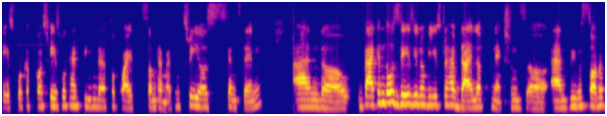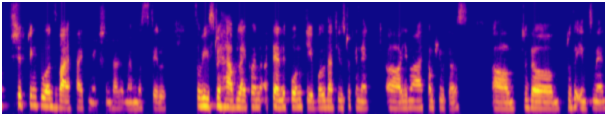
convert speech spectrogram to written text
Facebook. Of course, Facebook had been there for quite some time. I think three years since then. And uh, back in those days, you know, we used to have dial-up connections, uh, and we were sort of shifting towards Wi-Fi connections. I remember still. So we used to have like an, a telephone cable that used to connect, uh, you know, our computers um, to the to the internet.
